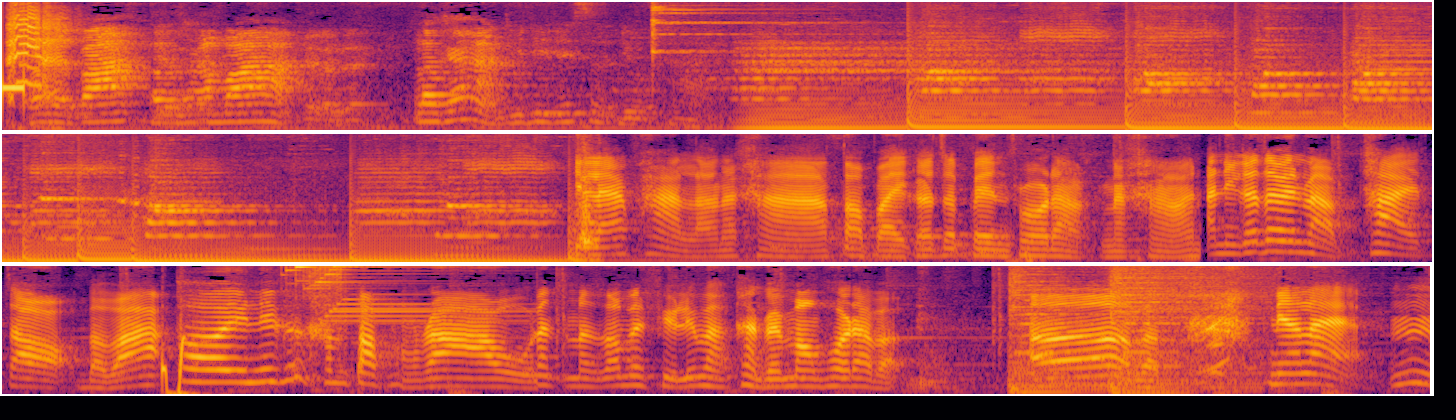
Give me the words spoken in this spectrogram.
เข้าใจปะเราจะทำว่าเป็นอะไรเนี่ยเราแค่หาที่ดีที่สุดอยู่ค่ะทีแรกผ่านแล้วนะคะ ต่อไปก็จะเป็น Product นะคะ อันนี้ก็จะเป็นแบบถ่ายเจาะแบบว่า เฮ้ย นี่คือคำตอบของเรา มันมันต้องเป็น feeling แบบหันไปมอง Product แบบ เออ แบบ เนี่ยแหละ อืม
